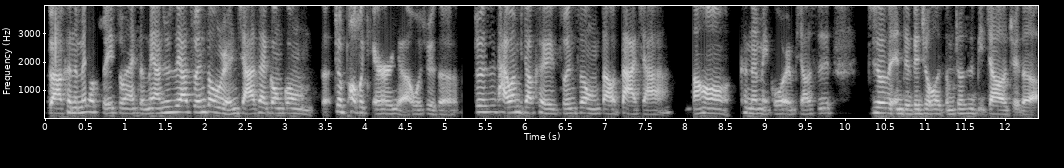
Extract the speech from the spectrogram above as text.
对啊，可能没有水准还怎么样，就是要尊重人家在公共的就 public area，我觉得就是台湾比较可以尊重到大家，然后可能美国人比较是就是 individualism，就是比较觉得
